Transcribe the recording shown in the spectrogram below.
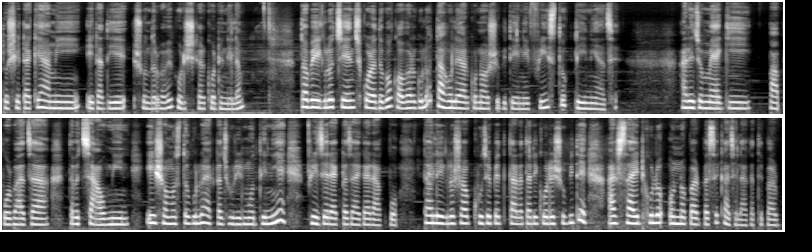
তো সেটাকে আমি এটা দিয়ে সুন্দরভাবে পরিষ্কার করে নিলাম। তবে এগুলো চেঞ্জ করে দেবো কভারগুলো, তাহলে আর কোনো অসুবিধেই নেই। ফ্রিজ তো ক্লিনই আছে। আর এই যে ম্যাগি, পাঁপড় ভাজা, তারপর চাউমিন, এই সমস্তগুলো একটা ঝুড়ির মধ্যে নিয়ে ফ্রিজের একটা জায়গায় রাখব। তাহলে এগুলো সব খুঁজে পেতে তাড়াতাড়ি করে সুবিধে আর সাইডগুলো অন্য পারপাসে কাজে লাগাতে পারব।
